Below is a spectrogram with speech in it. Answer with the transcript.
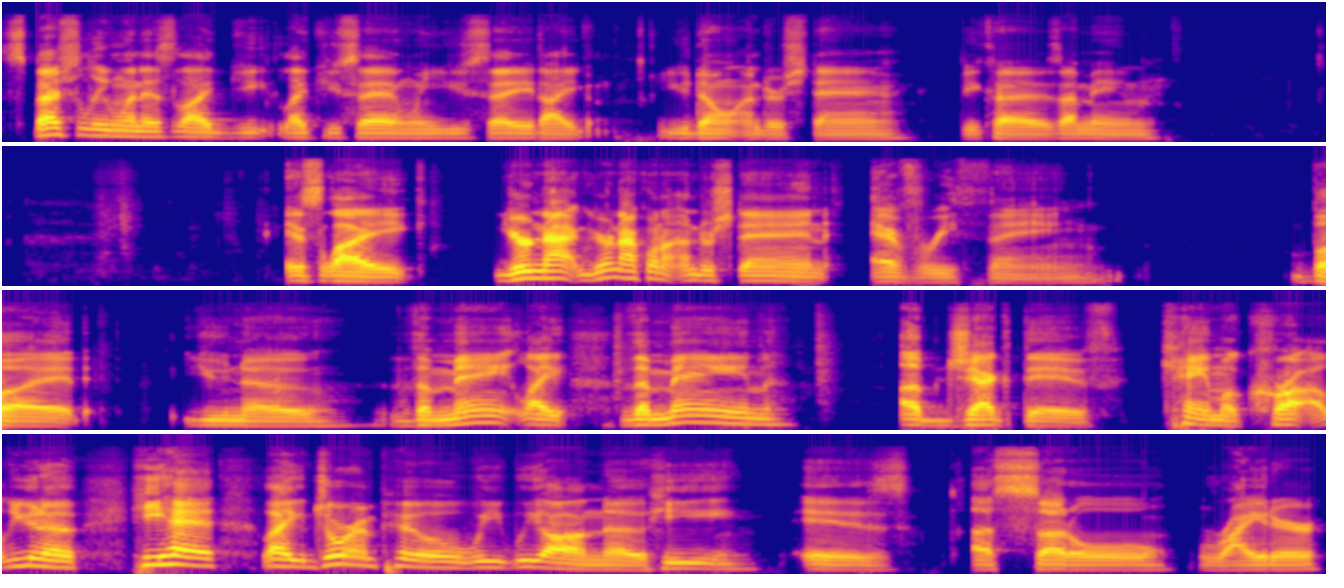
especially when it's like you like you said when you say like you don't understand because I mean it's like you're not you're not going to understand everything but you know the main like the main objective came across you know he had like jordan peele we we all know he is a subtle writer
